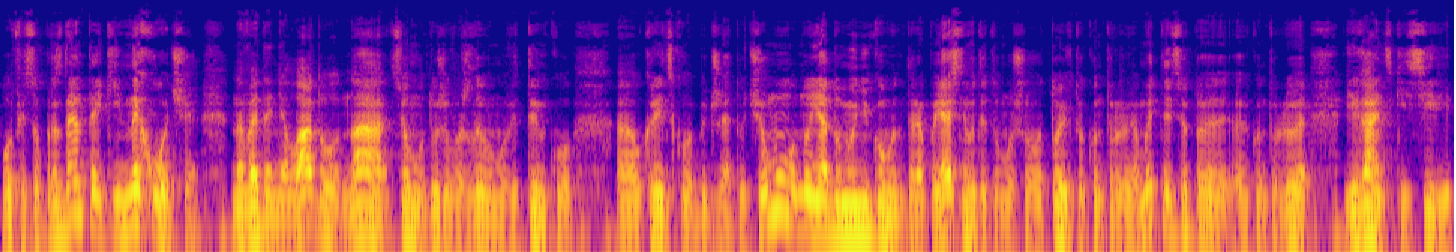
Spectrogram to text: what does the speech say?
офісу президента, який не хоче наведення ладу на цьому дуже важливому відтинку е, українського бюджету. Чому? Ну я думаю, нікому не треба пояснювати, тому що той, хто контролює митницю, той контролює гігантські сірі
